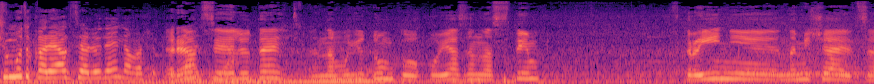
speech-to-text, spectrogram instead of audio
Чому така реакція людей на ваше питання? Реакція людей, на мою думку, пов'язана з тим, в країні намічаються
